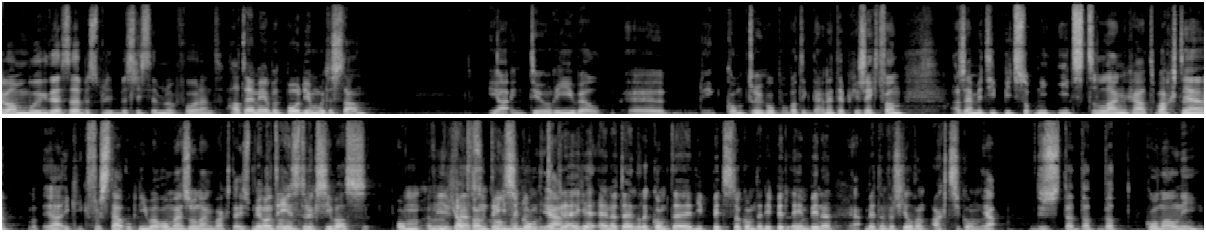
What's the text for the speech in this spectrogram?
het wel moeilijk dat ze dat besli- beslist hebben op voorhand. Had hij mee op het podium moeten staan? Ja, in theorie wel. Eh, ik kom terug op wat ik daarnet heb gezegd van als hij met die pitstop niet iets te lang gaat wachten. Ja. Ik, ik versta ook niet waarom hij zo lang wacht. Hij is Nee, want de van- instructie was om een Vier, gat van drie seconden, te Ja. krijgen. En uiteindelijk komt hij die pitstop, komt hij die pitlane binnen Ja. met een verschil van acht seconden. Ja, dus dat, dat, dat kon al niet.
